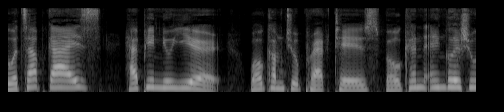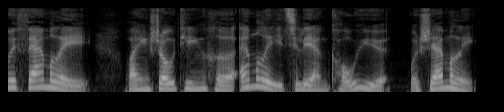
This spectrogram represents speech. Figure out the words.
what's up, guys? Happy New Year! Welcome to practice spoken English with Emily. 欢迎收听和 Emily 一起练口语。我是 Emily。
